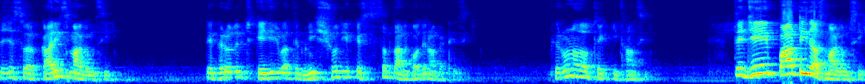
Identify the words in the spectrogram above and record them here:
ਤੇ ਜੇ ਸਰਕਾਰੀ ਸਮਾਗਮ ਸੀ ਤੇ ਫਿਰ ਉਹਦੇ ਵਿੱਚ ਕੇਜਰੀਵਾਲ ਤੇ ਮਨੀਸ਼ ਸ਼ੋਦੀ ਕਿਸ ਸੰਵਿਧਾਨਕ ਉਹਦੇ ਨਾਲ ਬੈਠੇ ਸੀ ਫਿਰ ਉਹਨਾਂ ਦਾ ਉੱਥੇ ਕੀ ਥਾਂ ਸੀ ਤੇ ਜੇ ਪਾਰਟੀ ਦਾ ਸਮਾਗਮ ਸੀ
